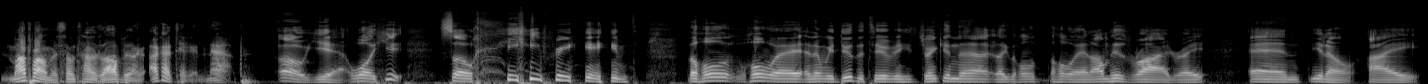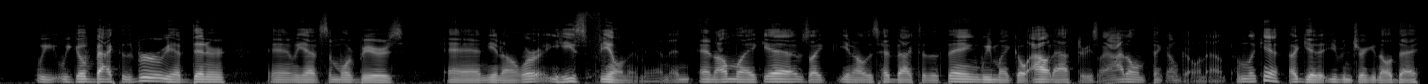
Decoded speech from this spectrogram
my problem is sometimes I'll be like, I gotta take a nap. Oh yeah. Well, he so he pre-gamed the whole whole way, and then we do the tubing. He's drinking that like the whole the whole way, and I'm his ride, right? And you know, I we we go back to the brewery, we have dinner, and we have some more beers, and you know, we're he's feeling it, man. And and I'm like, yeah, it was like you know, let's head back to the thing. We might go out after. He's like, I don't think I'm going out. I'm like, yeah, I get it. You've been drinking all day,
